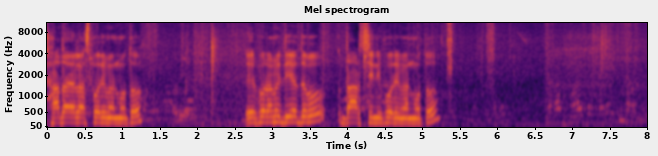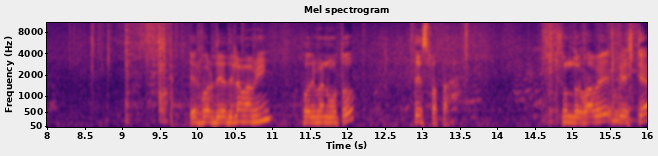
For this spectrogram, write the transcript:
সাদা এলাচ পরিমাণ মতো। এরপর আমি দিয়ে দেব দারচিনি পরিমাণ মতো। এরপর দিয়ে দিলাম আমি পরিমাণ মতো তেজপাতা। সুন্দরভাবে পেস্টটা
